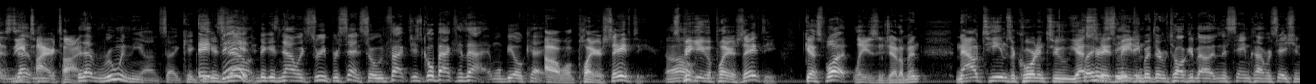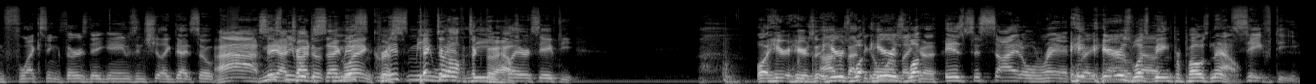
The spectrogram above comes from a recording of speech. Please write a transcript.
that- the that- entire time. But that ruined the onside kick It because now did. because now it's three percent. So in fact, just go back to that and we'll be okay. Oh, well, player safety. Oh. Speaking of player safety, guess what, ladies and gentlemen? Now teams, according to yesterday's safety, meeting, but they're talking about in the same conversation flexing Thursday games and shit like that. So Ah, see, I tried to the- segue miss- and Chris miss me picked it off and took it the to the house. player safety. well, here, here's here's what here's what like a is societal rant. right here's now what's being proposed now. safety.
